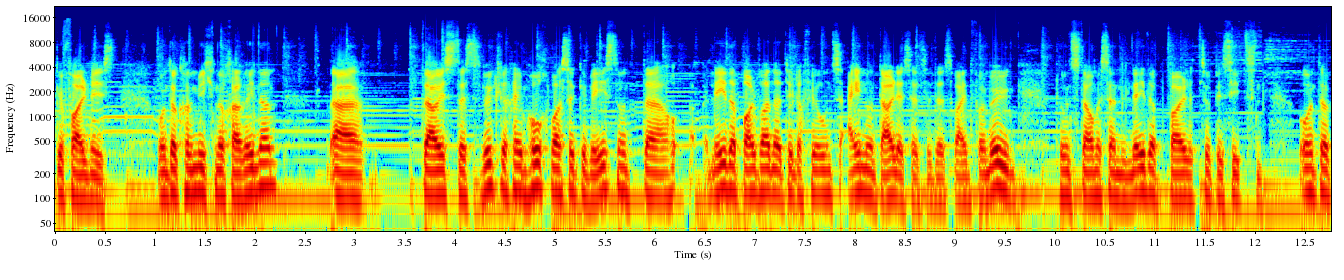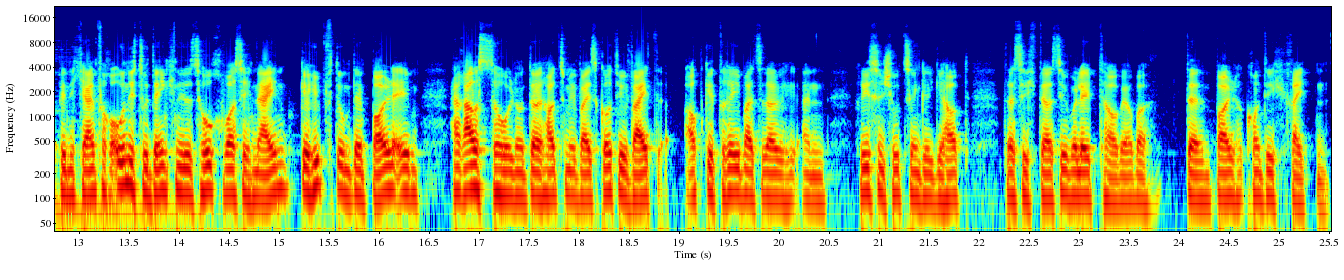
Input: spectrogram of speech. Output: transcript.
gefallen ist. Und da kann ich mich noch erinnern, äh, da ist das wirklich im Hochwasser gewesen und der Lederball war natürlich für uns ein und alles. Also das war ein Vermögen für uns damals, einen Lederball zu besitzen. Und da bin ich einfach ohne zu denken in das Hochwasser hineingehüpft, um den Ball eben herauszuholen. Und da hat es mir, weiß Gott, wie weit abgetrieben. Also da habe ich einen riesen Schutzengel gehabt, dass ich das überlebt habe. Aber den Ball konnte ich retten.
